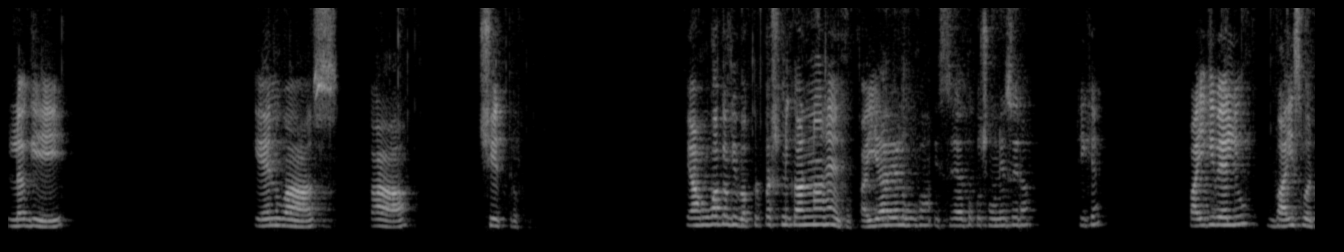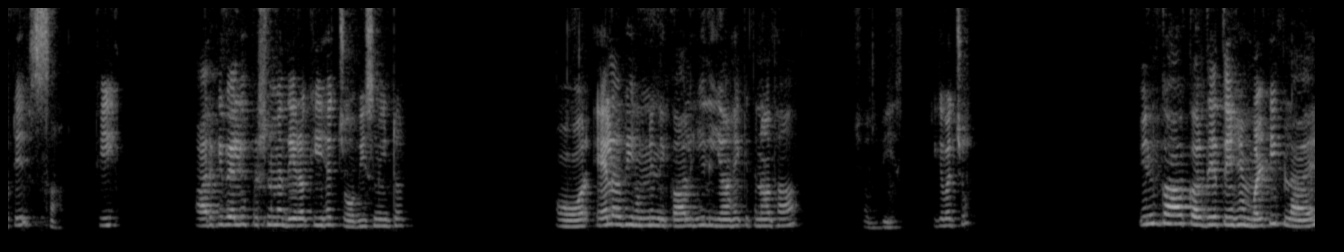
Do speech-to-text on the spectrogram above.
लगे कैनवास का क्षेत्रफल। क्या होगा? क्योंकि वक्र प्रश्न निकालना है तो पाई आर एल होगा इससे ज़्यादा तो कुछ होने से रहा ठीक है? पाई की वैल्यू बाईस बट्टे सात, ठीक? आर की वैल्यू प्रश्न में दे रखी है चौबीस मीटर। और एल अभी हमने निकाल ही लिया है, कितना था? छब्बीस, ठीक है बच्चों? इनका कर देते हैं मल्टीप्लाई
